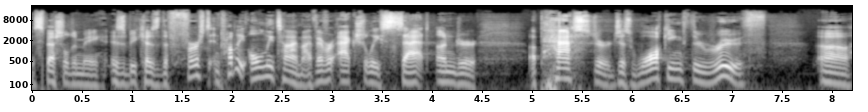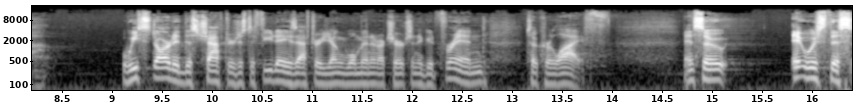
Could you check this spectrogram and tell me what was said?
is special to me is because the first and probably only time I've ever actually sat under a pastor just walking through Ruth uh, we started this chapter just a few days after a young woman in our church and a good friend took her life. And so it was this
